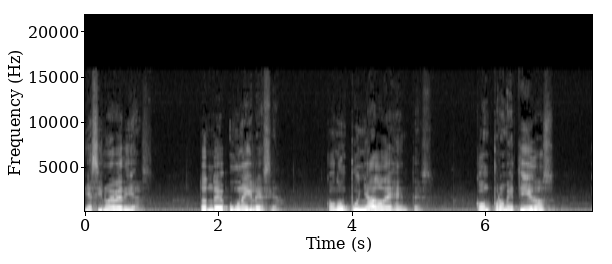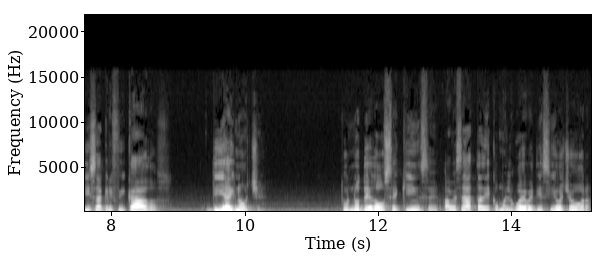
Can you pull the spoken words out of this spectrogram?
19 días, donde una iglesia con un puñado de gentes comprometidos y sacrificados día y noche, turnos de 12, 15, a veces hasta como el jueves, 18 horas,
